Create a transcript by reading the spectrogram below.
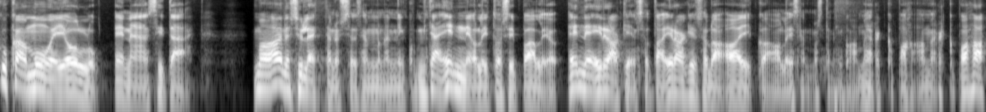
kukaan muu ei ollut enää sitä Mä oon aina sylettänyt se semmoinen, niin mitä ennen oli tosi paljon. Ennen Irakin sotaa, Irakin sodan aikaa oli semmoista niin kuin Amerikka paha, Amerikka paha.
